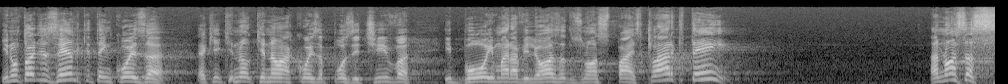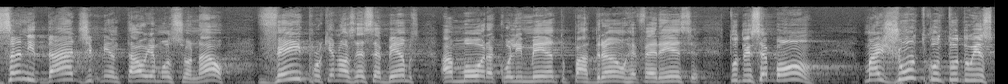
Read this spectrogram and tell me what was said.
E não estou dizendo que tem coisa, é, que, que, não, que não há coisa positiva e boa e maravilhosa dos nossos pais. Claro que tem. A nossa sanidade mental e emocional vem porque nós recebemos amor, acolhimento, padrão, referência. Tudo isso é bom. Mas junto com tudo isso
